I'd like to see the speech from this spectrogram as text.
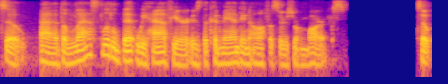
So, uh, the last little bit we have here is the commanding officer's remarks. So,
